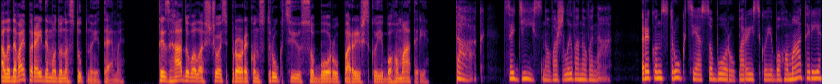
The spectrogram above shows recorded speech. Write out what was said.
Але давай перейдемо до наступної теми. Ти згадувала щось про реконструкцію собору Парижської Богоматері. Так, це дійсно важлива новина. Реконструкція собору Паризької Богоматері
